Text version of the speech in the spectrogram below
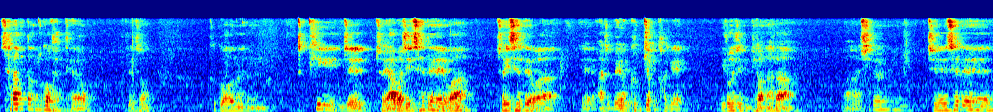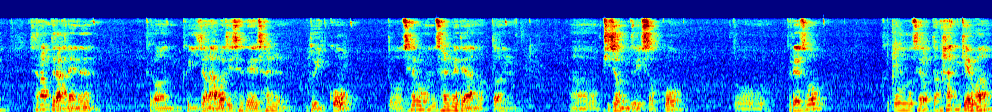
살았던 것 같아요. 그래서 그거는 특히 이제 저희 아버지 세대와 저희 세대와 예, 아주 매우 급격하게 이루어진 변화라 아, 실은 제 세대 사람들 안에는 그런 그 이전 아버지 세대의 삶도 있고 또 새로운 삶에 대한 어떤 어, 비전도 있었고 또 그래서 그것의 어떤 한계와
